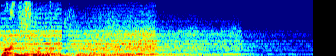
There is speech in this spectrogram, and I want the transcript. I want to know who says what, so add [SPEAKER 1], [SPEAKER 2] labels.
[SPEAKER 1] Bye.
